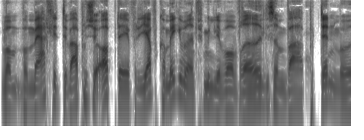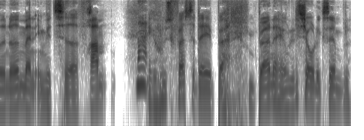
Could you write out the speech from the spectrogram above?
hvor, hvor mærkeligt det var pludselig at opdage, fordi jeg kom ikke med en familie, hvor vrede ligesom var på den måde noget, man inviterede frem. Nej. Jeg kan huske første dag i børne, børnehaven, et sjovt eksempel.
